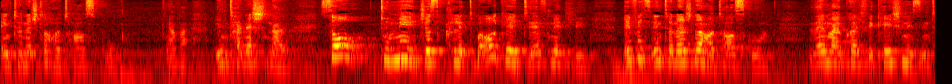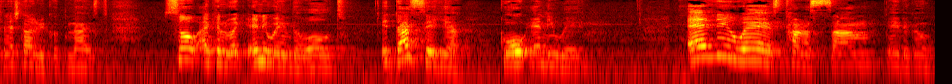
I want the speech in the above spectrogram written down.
international hotel school. International. So to me just clicked. But okay definitely. If it's international hotel school then my qualification is internationally recognized. So i can work anywhere in the world. It does say here go anywhere. Anywhere Sam. there you go.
